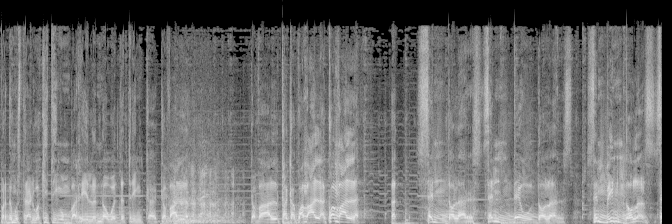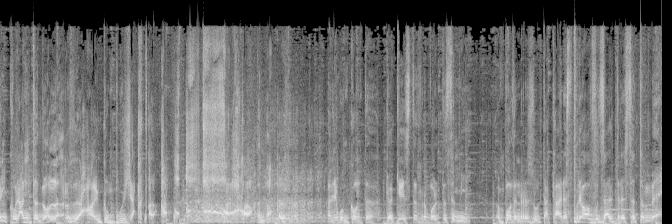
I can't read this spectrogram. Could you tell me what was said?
Per demostrar-ho, aquí tinc un barril nou de trinca, que val... Que val... Que, que quan val? Quan val? Eh, 100 dòlars, 110 dòlars, 120 dòlars, 140 dòlars. Com puja. Aneu amb compte que aquestes revoltes a mi em poden resultar cares, però a vosaltres també.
